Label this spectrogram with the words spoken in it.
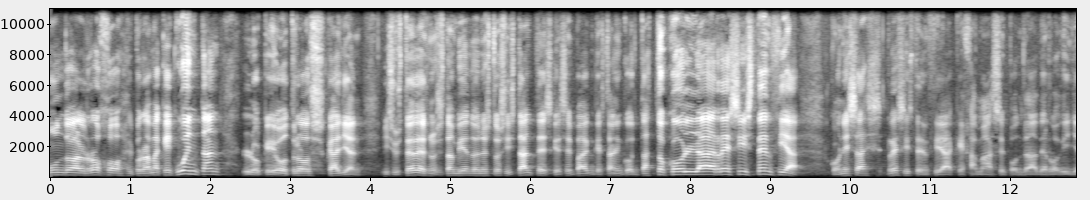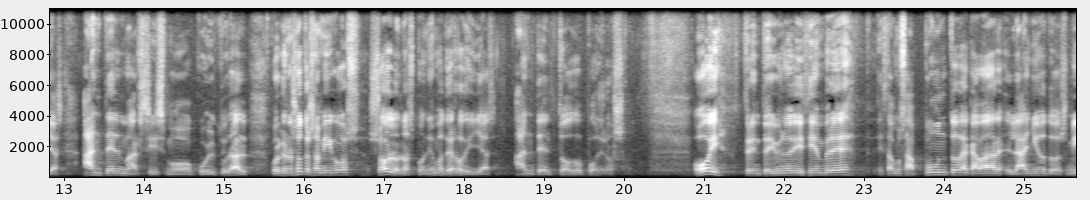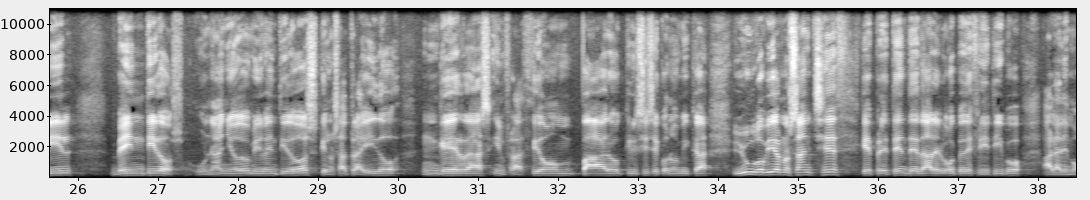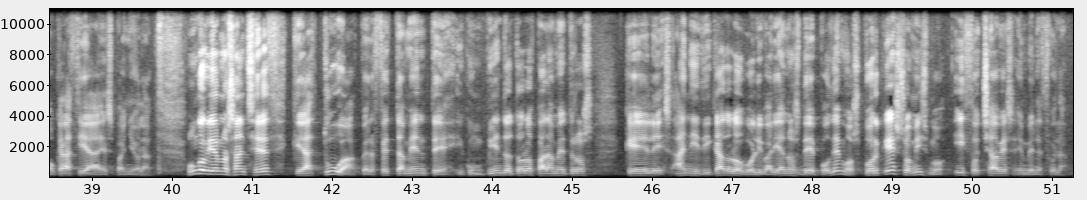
Mundo al Rojo, el programa que cuentan lo que otros callan. Y si ustedes nos están viendo en estos instantes, que sepan que están en contacto con la resistencia, con esa resistencia que jamás se pondrá de rodillas ante el marxismo cultural. Porque nosotros, amigos, solo nos ponemos de rodillas ante el Todopoderoso. Hoy, 31 de diciembre, estamos a punto de acabar el año 2020 22, un año 2022 que nos ha traído guerras, inflación, paro, crisis económica y un gobierno Sánchez que pretende dar el golpe definitivo a la democracia española. Un gobierno Sánchez que actúa perfectamente y cumpliendo todos los parámetros que les han indicado los bolivarianos de Podemos, porque eso mismo hizo Chávez en Venezuela.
